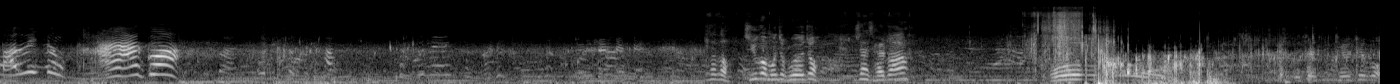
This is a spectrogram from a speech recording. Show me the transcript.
빨리 좀 가라고. 서서 지우가 먼저 보여줘. 시작 잘 봐. 오. 제일 최고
